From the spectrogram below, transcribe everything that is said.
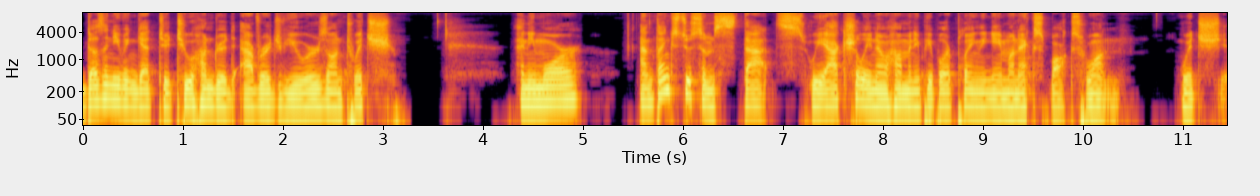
doesn't even get to 200 average viewers on Twitch anymore. And thanks to some stats, we actually know how many people are playing the game on Xbox One, which,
